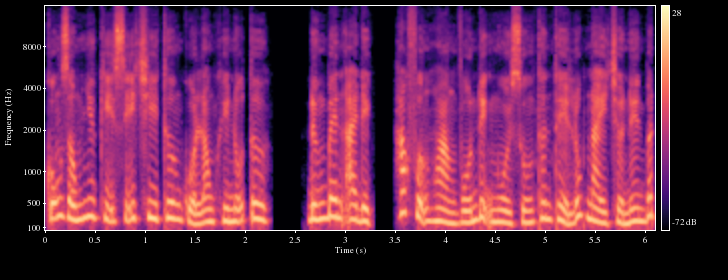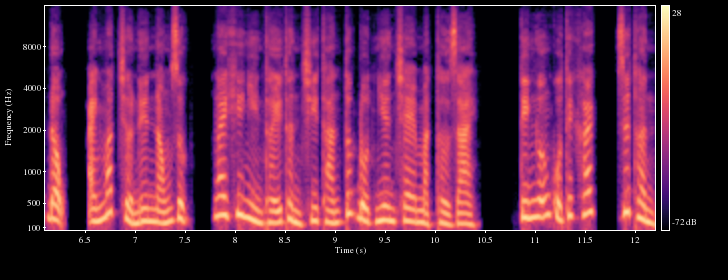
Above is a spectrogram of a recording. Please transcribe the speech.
Cũng giống như kỵ sĩ chi thương của long khí nỗ tư. Đứng bên ai địch, hắc phượng hoàng vốn định ngồi xuống thân thể lúc này trở nên bất động, ánh mắt trở nên nóng rực, ngay khi nhìn thấy thần chi thán tức đột nhiên che mặt thở dài. Tín ngưỡng của thích khách, giết thần,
